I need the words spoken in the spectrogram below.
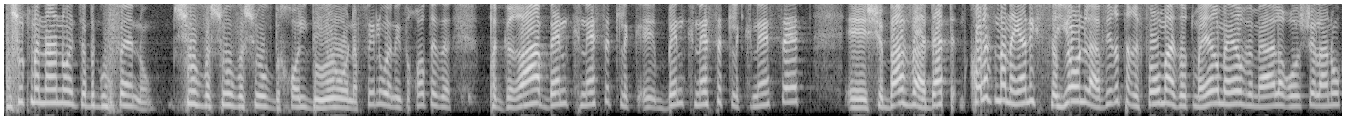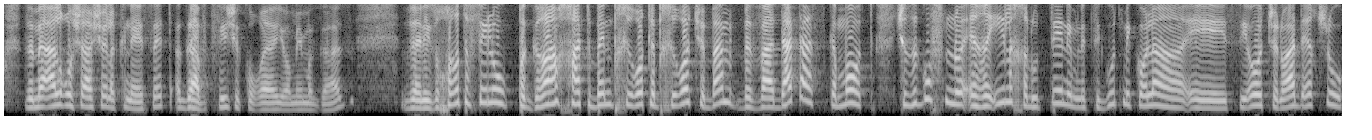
פשוט מנענו את זה בגופנו, שוב ושוב ושוב בכל דיון, אפילו אני זוכרת איזה פגרה בין כנסת, בין כנסת לכנסת, אה, שבה ועדת, כל הזמן היה ניסיון להעביר את הרפורמה הזאת מהר מהר ומעל הראש שלנו ומעל ראשה של הכנסת, אגב כפי שקורה היום עם הגז, ואני זוכרת אפילו פגרה אחת בין בחירות לבחירות שבה בוועדת ההסכמות, שזה גוף ארעי לחלוטין עם נציגות מכל הסיעות שנועד איכשהו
